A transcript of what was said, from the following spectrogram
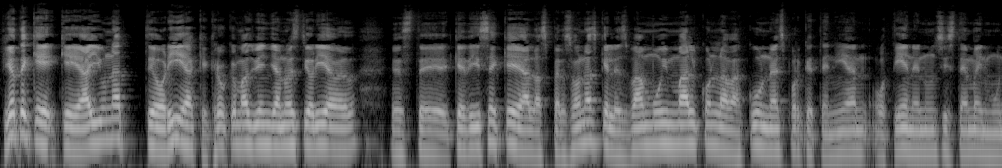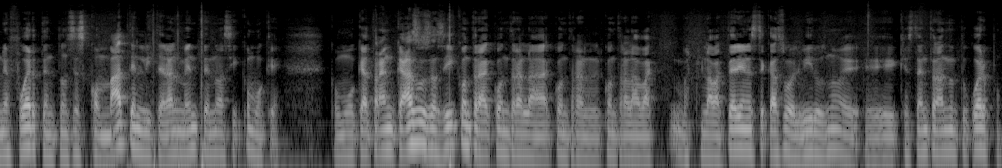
Fíjate que, que hay una teoría, que creo que más bien ya no es teoría, ¿verdad? Este, que dice que a las personas que les va muy mal con la vacuna es porque tenían o tienen un sistema inmune fuerte, entonces combaten literalmente, ¿no? Así como que, como que a trancazos así contra, contra la, contra, contra la, la bacteria, en este caso el virus, ¿no? Eh, eh, que está entrando en tu cuerpo.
